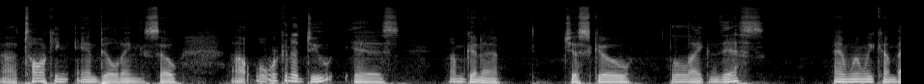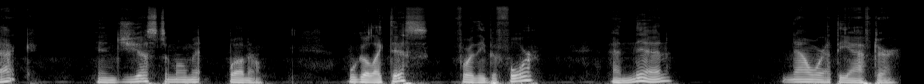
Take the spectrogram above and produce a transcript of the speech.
uh, talking and building. So uh, what we're going to do is I'm going to just go like this. And when we come back in just a moment, well, no, we'll go like this for the before. And then now we're at the after.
